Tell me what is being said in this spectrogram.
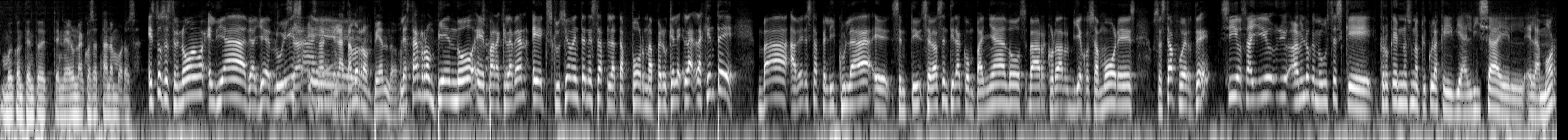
muy contento de tener una cosa tan amorosa. Esto se estrenó el día de ayer, Luis. Exacto, Eh, exacto. La estamos rompiendo. La están rompiendo eh, para que la vean exclusivamente en esta plataforma, pero que le- la, la gente va a ver esta película, eh, sentir, se va a sentir acompañados, va a recordar viejos amores, o sea, está fuerte. Sí, o sea, yo- yo- a mí lo que me gusta es que creo que no es una película que idealiza el, el amor.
